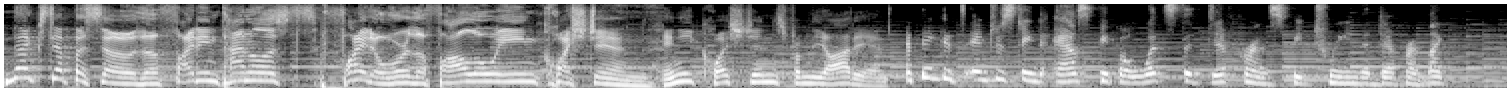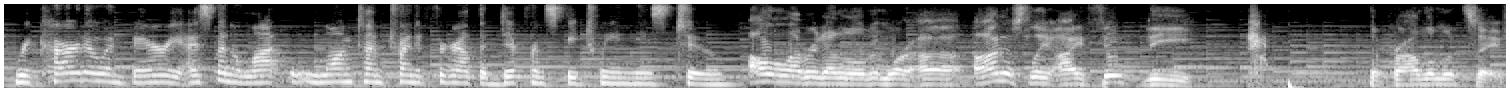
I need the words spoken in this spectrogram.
Next episode, the fighting panelists fight over the following question. Any questions from the audience? I think it's interesting to ask people what's the difference between the different, like Ricardo and Barry. I spent a lot, long time trying to figure out the difference between these two. I'll elaborate on a little bit more. Uh, honestly, I think the the problem with safe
